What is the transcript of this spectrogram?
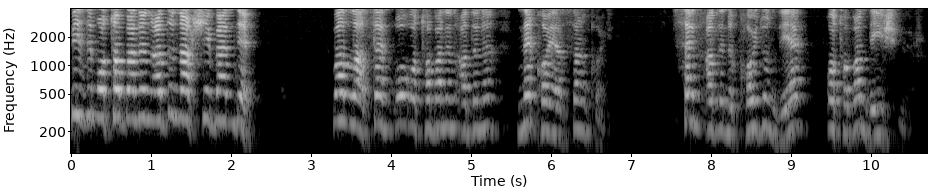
Bizim otobanın adı Nakşibendi. Vallahi sen o otobanın adını ne koyarsan koy. Sen adını koydun diye otoban değişmiyor.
